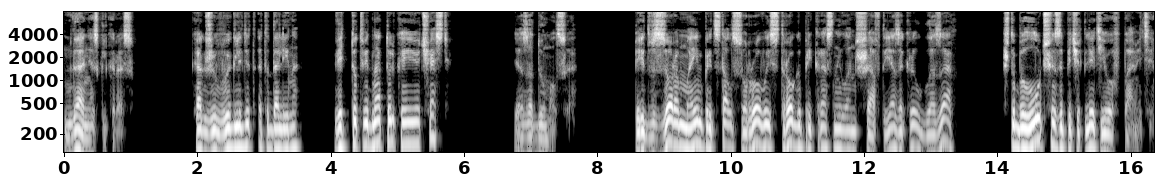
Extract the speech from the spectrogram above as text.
«Да, несколько раз». «Как же выглядит эта долина? Ведь тут видна только ее часть». Я задумался. Перед взором моим предстал суровый, строго прекрасный ландшафт, и я закрыл глаза, чтобы лучше запечатлеть его в памяти.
